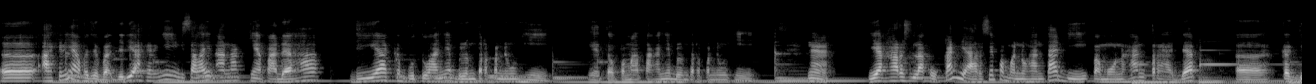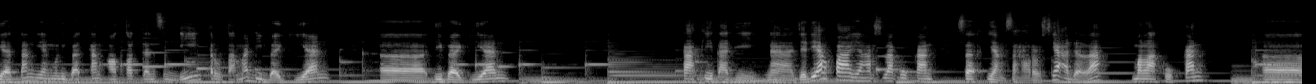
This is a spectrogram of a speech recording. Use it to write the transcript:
uh, akhirnya apa coba? Jadi akhirnya yang disalahin anaknya padahal dia kebutuhannya belum terpenuhi gitu, pematangannya belum terpenuhi. Nah, yang harus dilakukan ya harusnya pemenuhan tadi, pemenuhan terhadap uh, kegiatan yang melibatkan otot dan sendi terutama di bagian uh, di bagian kaki tadi. Nah, jadi apa yang harus dilakukan? Se yang seharusnya adalah melakukan Eh,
